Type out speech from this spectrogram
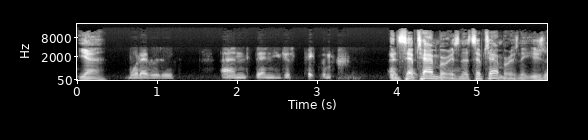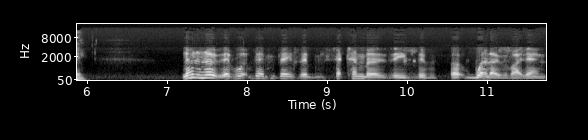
Yeah. whatever it is, and then you just pick them. In as- September, isn't it? September, isn't it usually? No, no, no. They, they, they, they, September, they, they're uh, well over by then.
